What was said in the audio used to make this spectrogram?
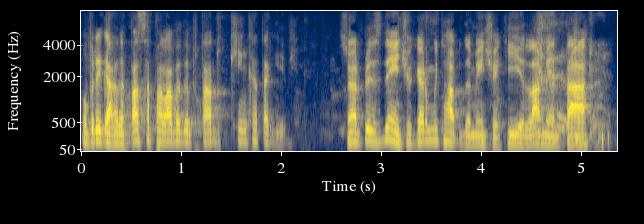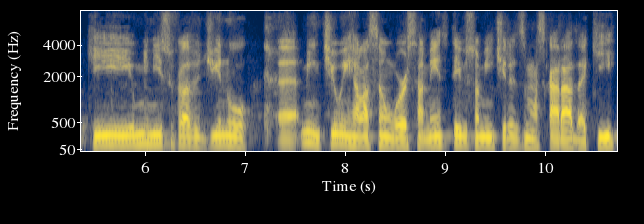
Obrigada. Passa a palavra ao deputado Kim Kataguiri. Senhora presidente, eu quero muito rapidamente aqui lamentar que o ministro Flávio Dino é, mentiu em relação ao orçamento, teve sua mentira desmascarada aqui,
